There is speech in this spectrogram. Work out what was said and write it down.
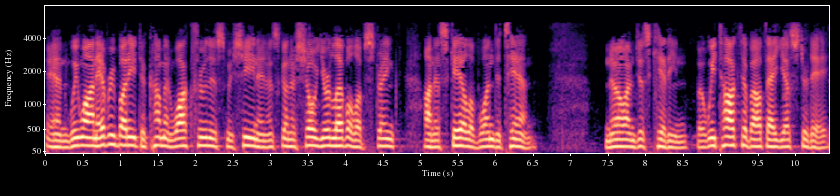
And we want everybody to come and walk through this machine, and it's going to show your level of strength on a scale of 1 to 10. No, I'm just kidding. But we talked about that yesterday.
